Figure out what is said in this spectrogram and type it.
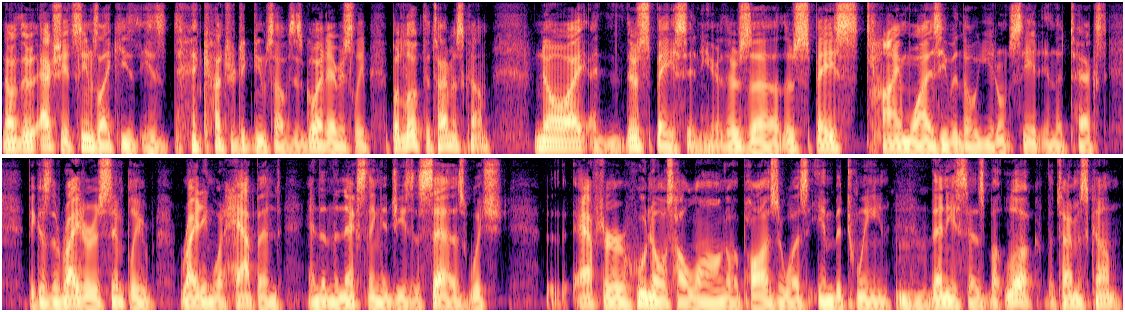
Now, there, actually, it seems like he's, he's contradicting himself. He says, "Go ahead, have your sleep." But look, the time has come. No, I, I there's space in here. There's uh, there's space time wise, even though you don't see it in the text, because the writer is simply writing what happened, and then the next thing that Jesus says, which after who knows how long of a pause there was in between, then he says, "But look, the time has come.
